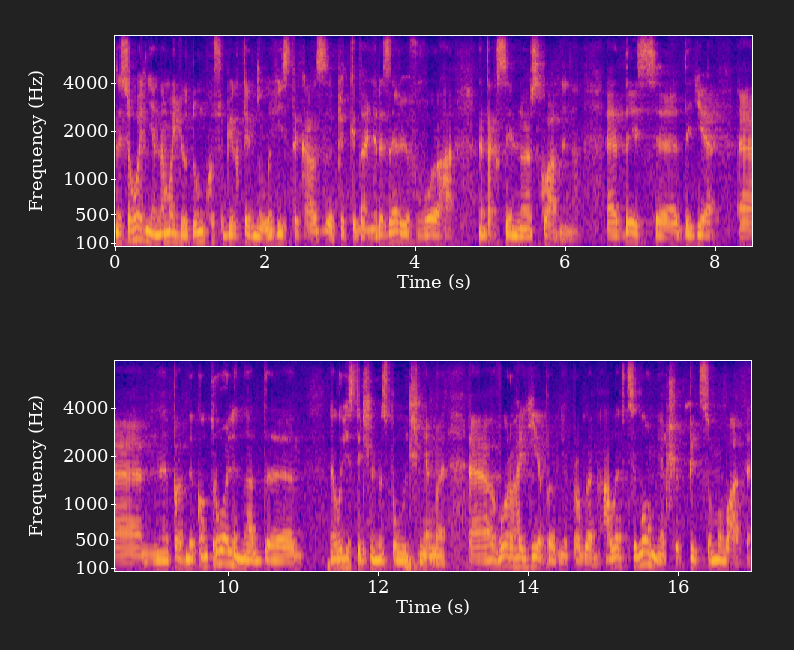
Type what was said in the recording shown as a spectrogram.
На сьогодні, на мою думку, суб'єктивно логістика з підкидання резервів ворога не так сильно ускладнена. Е, Десь де є е, певний контроль над логістичними сполученнями, е, ворога є певні проблеми. Але в цілому, якщо підсумувати,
